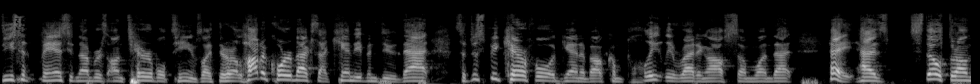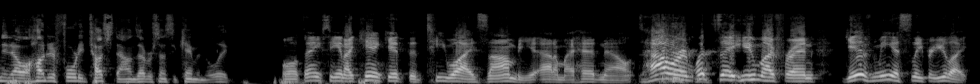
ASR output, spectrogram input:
decent fantasy numbers on terrible teams. Like there are a lot of quarterbacks that can't even do that. So just be careful again about completely writing off someone that, hey, has still thrown, you know, 140 touchdowns ever since he came in the league. Well, thanks, Ian. I can't get the TY zombie out of my head now. Howard, what say you, my friend? Give me a sleeper you like.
